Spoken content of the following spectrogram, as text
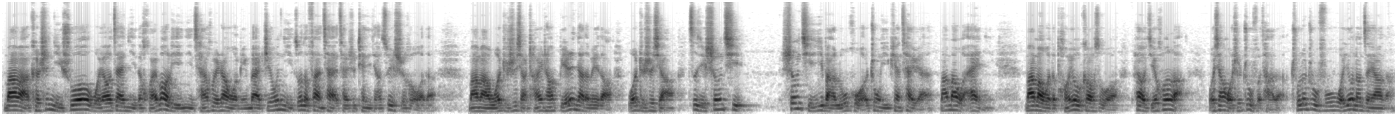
妈妈，可是你说我要在你的怀抱里，你才会让我明白，只有你做的饭菜才是天底下最适合我的。妈妈，我只是想尝一尝别人家的味道，我只是想自己生气，升起一把炉火，种一片菜园。妈妈，我爱你。妈妈，我的朋友告诉我，他要结婚了。我想我是祝福他的。除了祝福，我又能怎样呢？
